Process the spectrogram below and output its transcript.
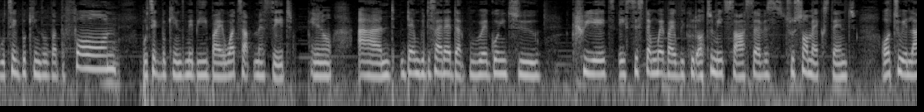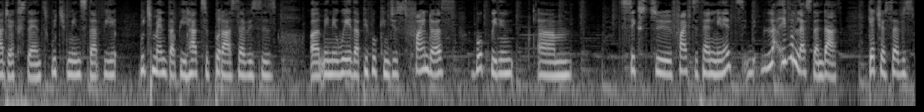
We'll take bookings over the phone. We'll take bookings maybe by WhatsApp message, you know, and then we decided that we were going to create a system whereby we could automate our service to some extent or to a large extent, which means that we, which meant that we had to put our services um, in a way that people can just find us, book within um, six to five to ten minutes, even less than that. Get your service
